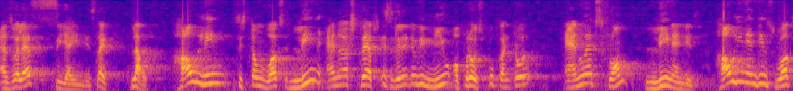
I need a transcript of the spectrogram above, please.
as well as CI engines, right? Now, how lean system works? Lean NOx traps is relatively new approach to control NOx from lean engines. How lean engines works?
